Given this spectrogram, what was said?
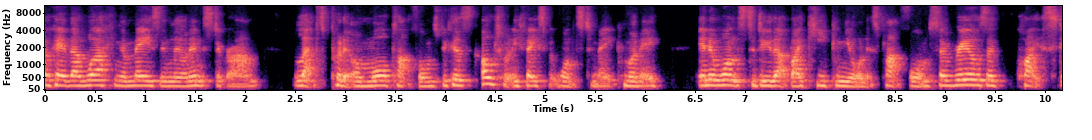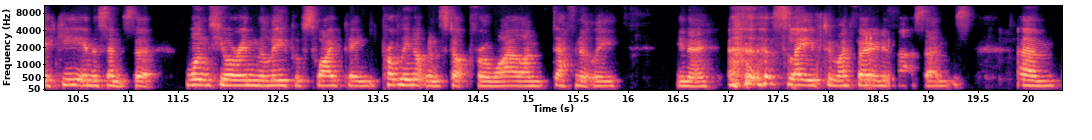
okay, they're working amazingly on Instagram. Let's put it on more platforms because ultimately Facebook wants to make money and it wants to do that by keeping you on its platform. So reels are quite sticky in the sense that once you're in the loop of swiping, probably not going to stop for a while. I'm definitely, you know, slave to my phone in that sense. Um,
